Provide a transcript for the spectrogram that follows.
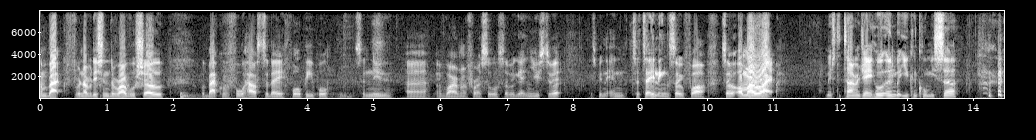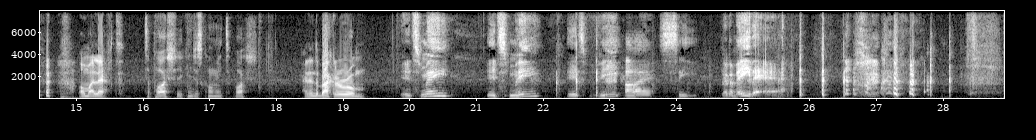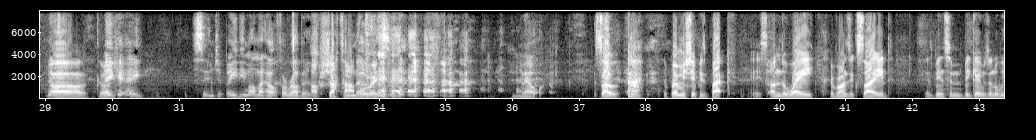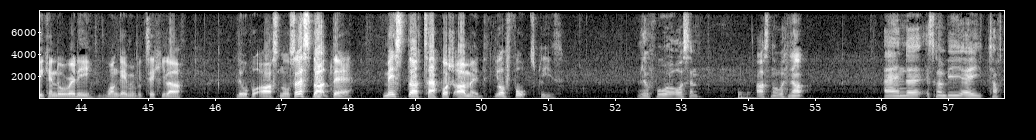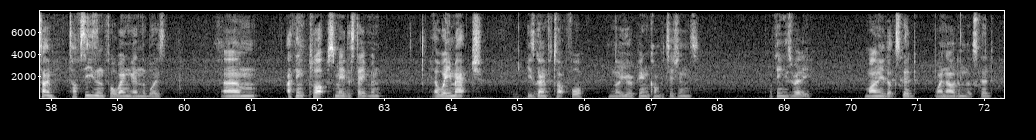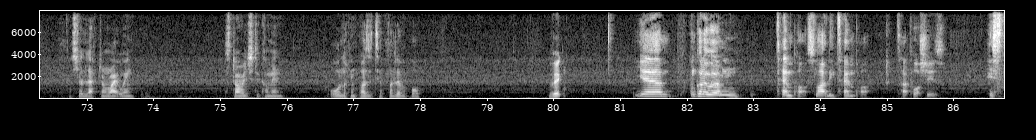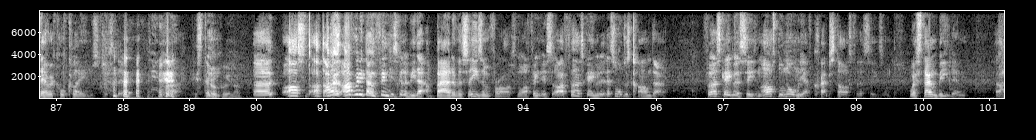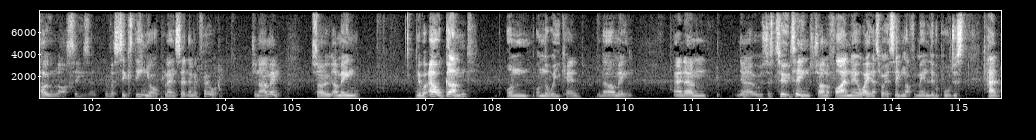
welcome back for another edition of the Rival Show. We're back with a full house today, four people. It's a new uh, environment for us all, so we're getting used to it. It's been entertaining so far. So on my right, Mr. Tyrone J. Horton, but you can call me Sir. on my left, Taposh, you can just call me Taposh. and in the back of the room, It's me. It's me. It's V I C. Baby, baby. Victor, oh god, AKA, send your baby mama out for rubbers. oh shut up No. already. Melt. So the Premiership is back. It's underway. Everyone's excited. There's been some big games on the weekend already. One game in particular, Liverpool Arsenal. So let's start there. Mr. Taposh Ahmed, your thoughts, please. Liverpool were awesome. Arsenal were not. And uh, it's going to be a tough time, tough season for Wenger and the boys. Um, I think Klopp's made a statement. Away match. He's going for top four. No European competitions. I think he's ready. Mane looks good. Wijnaldum looks good. That's your left and right wing. Sturridge to come in. All looking positive for Liverpool. Vic. Yeah, I'm going to um, temper, slightly temper Taposh's hysterical claims just there. Hysterical, you know. Uh, Arsenal. I, I don't. I really don't think it's going to be that bad of a season for Arsenal. I think it's our first game of it. Let's all just calm down. First game of the season. Arsenal normally have crap starts to the season. West Ham beat them at home last season with a 16-year-old playing centre midfield. Do you know what I mean? So I mean, they were outgunned on on the weekend. You know what I mean? And um, you know, it was just two teams trying to find their way. That's what it seemed like for me. And Liverpool just had,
